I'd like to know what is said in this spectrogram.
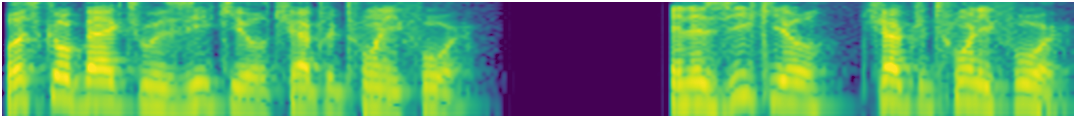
Let's go back to Ezekiel chapter 24. In Ezekiel chapter 24,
